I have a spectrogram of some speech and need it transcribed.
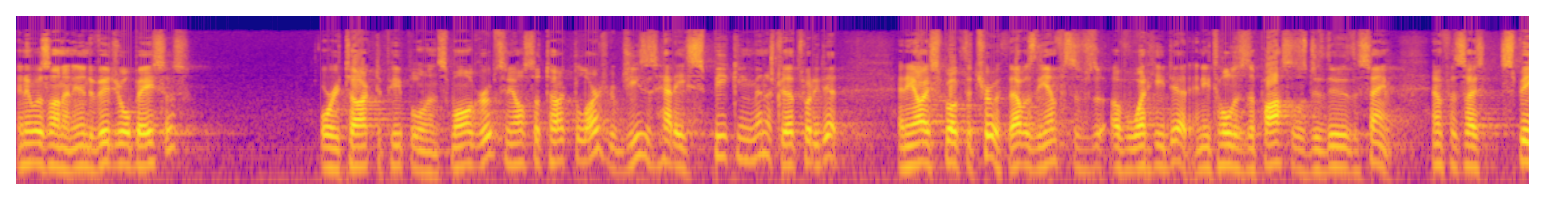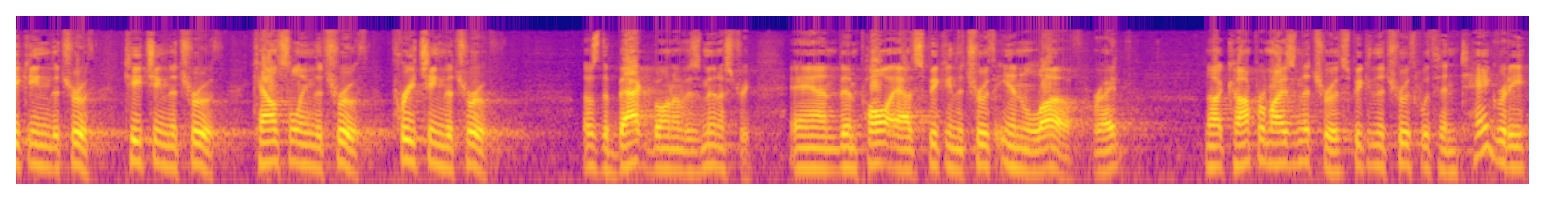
And it was on an individual basis, or he talked to people in small groups, and he also talked to large groups. Jesus had a speaking ministry. That's what he did. And he always spoke the truth. That was the emphasis of what he did. And he told his apostles to do the same. Emphasize speaking the truth, teaching the truth, counseling the truth, preaching the truth. That was the backbone of his ministry. And then Paul adds speaking the truth in love, right? Not compromising the truth, speaking the truth with integrity,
